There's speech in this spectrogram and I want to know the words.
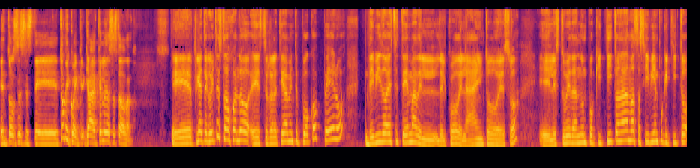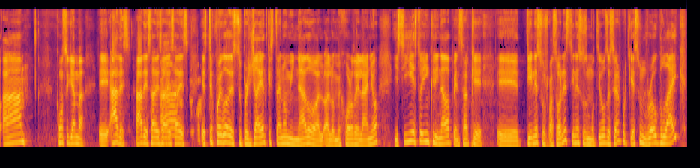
Entonces, este, Quake, ¿a ¿qué le has estado dando? Eh, fíjate que ahorita he estado jugando este, relativamente poco, pero debido a este tema del, del juego del año y todo eso, eh, le estuve dando un poquitito, nada más así, bien poquitito a. ¿Cómo se llama? Eh, Hades, Hades, Hades, Ah, Hades, Hades. Este juego de Supergiant que está nominado a, lo- a lo mejor del año. Y sí estoy inclinado a pensar que eh, tiene sus razones, tiene sus motivos de ser, porque es un roguelike.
